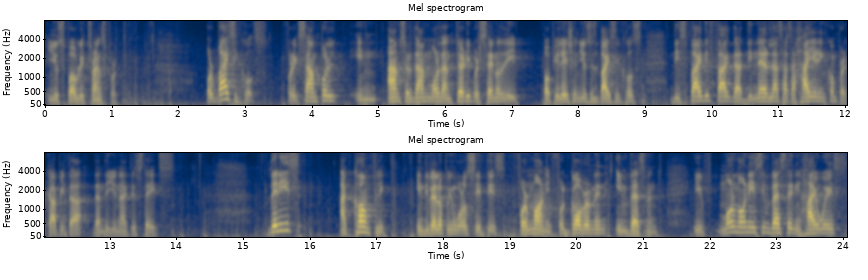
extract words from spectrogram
use public transport. Or bicycles. For example, in Amsterdam, more than 30% of the population uses bicycles, despite the fact that the Netherlands has a higher income per capita than the United States. There is a conflict in developing world cities for money, for government investment. If more money is invested in highways,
